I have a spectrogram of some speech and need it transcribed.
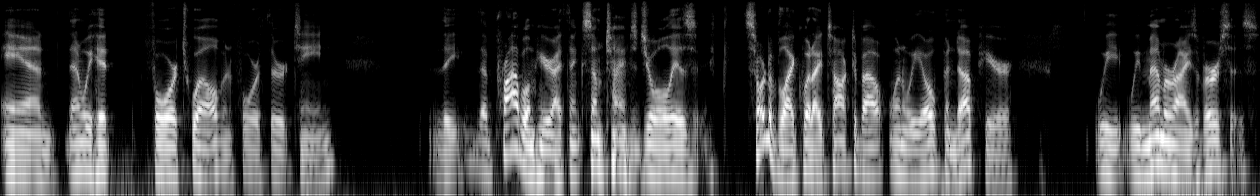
And then we hit 412 and 413. The the problem here, I think, sometimes Joel is sort of like what I talked about when we opened up here. We we memorize verses,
